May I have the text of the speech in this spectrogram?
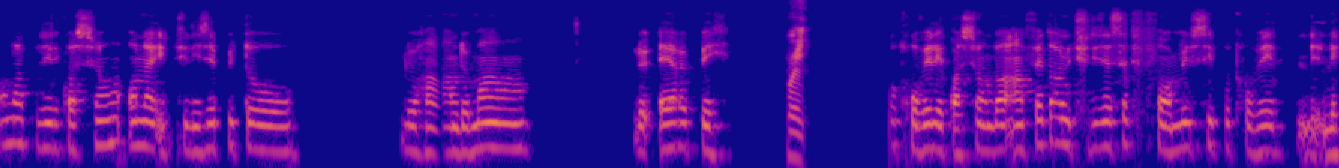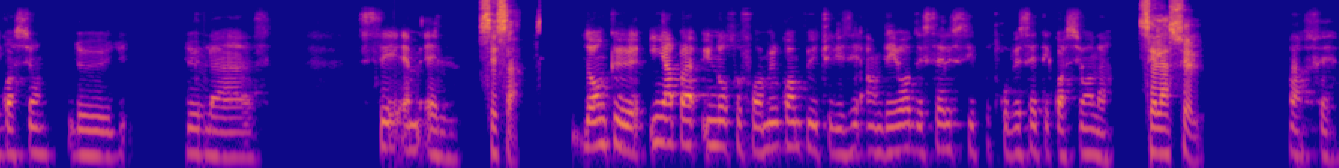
On a posé l'équation, on a utilisé plutôt le rendement, le RP. oui, pour trouver l'équation. Donc, en fait, on utilisait cette formule-ci pour trouver l'é- l'équation de, de la CML. c'est ça. Donc, euh, il n'y a pas une autre formule qu'on peut utiliser en dehors de celle-ci pour trouver cette équation-là. C'est la seule. Parfait,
